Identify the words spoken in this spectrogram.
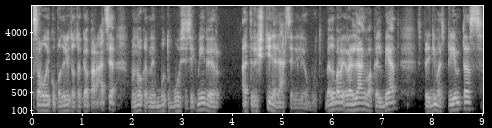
savo laiku padaryta tokia operacija manau kad jinai būtų buvusi sėkminga ir atvirkštinė reakcija galėjo būti. Bet dabar yra lengva kalbėti, sprendimas priimtas,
